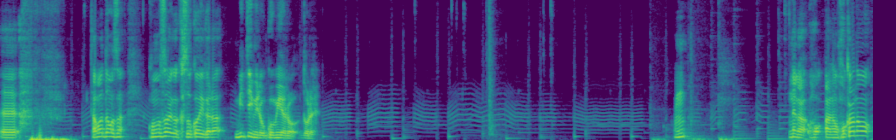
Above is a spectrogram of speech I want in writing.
えー、たまたまさん、この際がクソ怖いから見てみろ、ゴミ野郎。どれ？ん？なんか、ほあの他の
